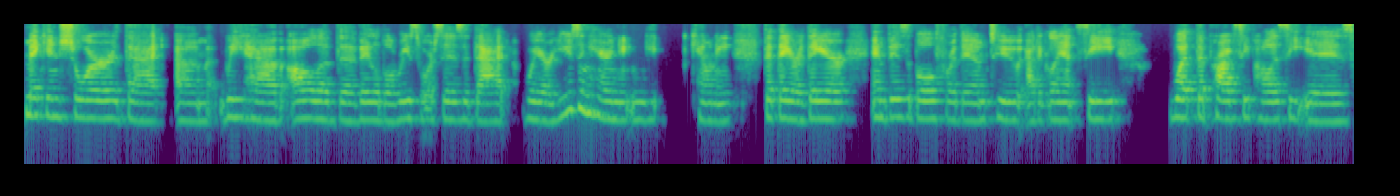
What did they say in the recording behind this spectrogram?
making sure that um, we have all of the available resources that we are using here in Newton County, that they are there and visible for them to, at a glance, see what the privacy policy is,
